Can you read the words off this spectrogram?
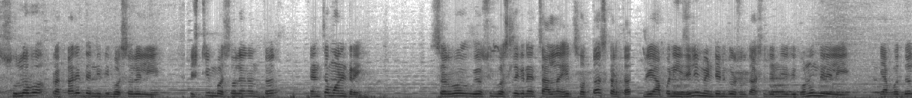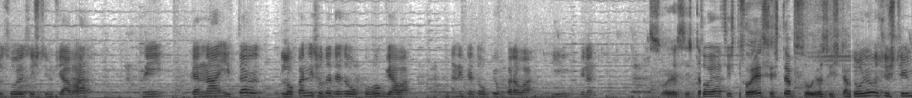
सुलभ प्रकारे त्यांनी ती बसवलेली आहे. सिस्टीम बसवल्यानंतर त्यांचं मॉनिटरिंग सर्व व्यवस्थित बसले की नाही चालणं हे स्वतःच करतात. म्हणजे आपण इझिली मेंटेन करू शकतो अशी त्यांनी ती बनवून दिलेली आहे. याबद्दल सोयो सिस्टीमचे आभार. आणि त्यांना इतर लोकांनी सुद्धा त्याचा उपभोग घ्यावा आणि त्याचा उपयोग करावा ही विनंती. सोय सिस्टम सोया सिस्टीम सोय सिस्टम सोयो सिस्टम सोयो सिस्टीम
